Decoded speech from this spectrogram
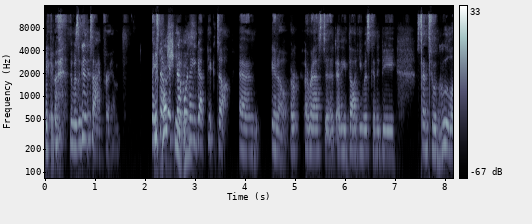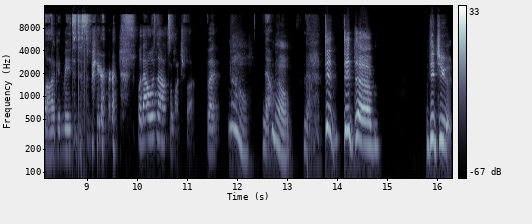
the- it was a good time for him. Except, except when is- he got picked up and you know ar- arrested, and he thought he was going to be sent to a gulag and made to disappear. well, that was not so much fun. But no no, no no. did did um did you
